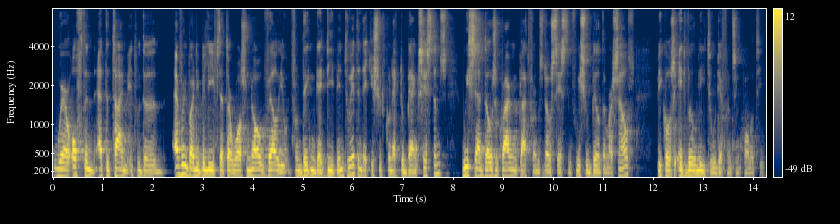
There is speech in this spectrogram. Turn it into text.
where often at the time it would, uh, everybody believed that there was no value from digging that deep into it and that you should connect to bank systems. We said those acquiring platforms, those systems, we should build them ourselves because it will lead to a difference in quality.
